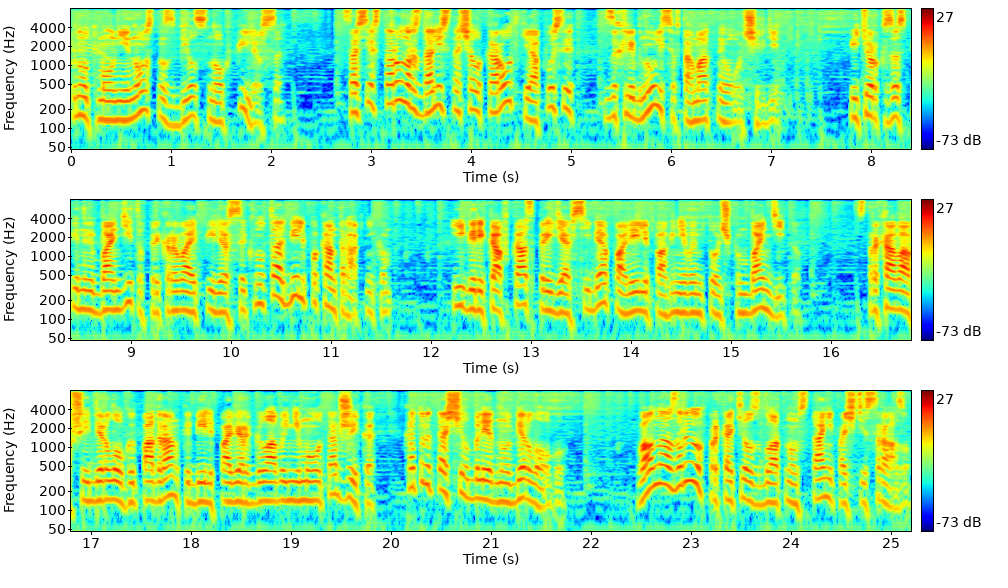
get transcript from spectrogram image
Кнут молниеносно сбил с ног Пиллерса. Со всех сторон раздались сначала короткие, а после захлебнулись автоматные очереди. Пятерка за спинами бандитов, прикрывая Пиллерса и Кнута, били по контрактникам. Игорь и Кавказ, придя в себя, полили по огневым точкам бандитов. Страховавшие берлогу и подранка били поверх головы немого таджика, который тащил бледную берлогу. Волна взрывов прокатилась в блатном стане почти сразу.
